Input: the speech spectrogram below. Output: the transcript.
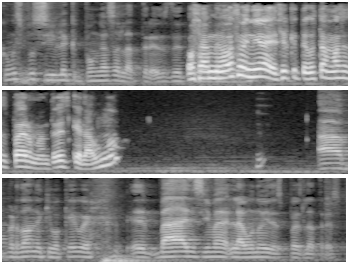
¿Cómo es posible que pongas a la 3 de O sea? ¿me vas a venir a decir que te gusta más Spider-Man 3 que la 1? Ah, perdón, me equivoqué, güey. Eh, Va encima la 1 y después la 3.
